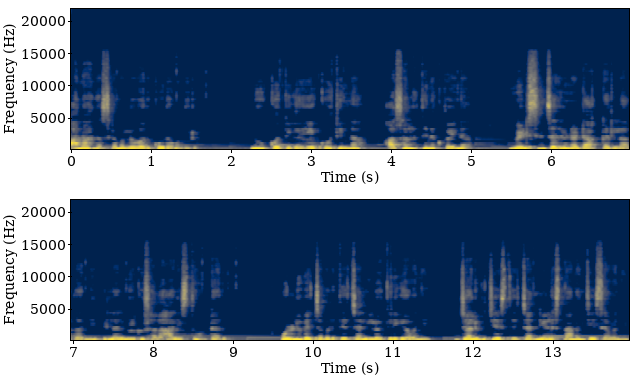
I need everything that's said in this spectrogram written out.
అనాథాశ్రమంలో వారు కూడా ఉండరు. నువ్వు కొద్దిగా ఎక్కువ తిన్నా అసలు తినకపోయినా మెడిసిన్ చదివిన డాక్టర్ లాగా నీ పిల్లలు నీకు సలహాలు ఇస్తూ ఉంటారు. ఒళ్ళు వెచ్చబడితే చలిలో తిరిగావని జలుబు చేస్తే చన్నీళ్ళ స్నానం చేశావని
